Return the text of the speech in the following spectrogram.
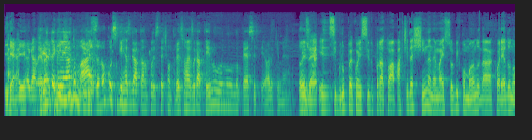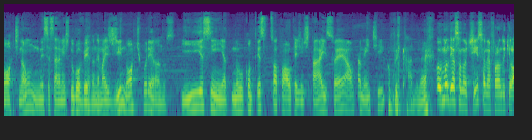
E aí a galera. Devia ter acredita ganhado mais. Eu não consegui resgatar no PlayStation 3, só resgatei no, no, no PSP. Olha que merda. Pois é, esse grupo é conhecido por atuar a partir da China, né, mas sob comando da Coreia do Norte, não necessariamente do governo, né, mas de norte-coreanos. E assim, no contexto atual que a gente tá, isso é altamente complicado, né? Eu mandei essa notícia, né, falando que lá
